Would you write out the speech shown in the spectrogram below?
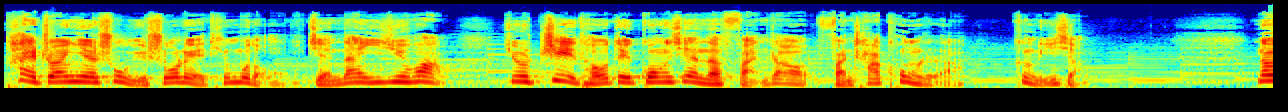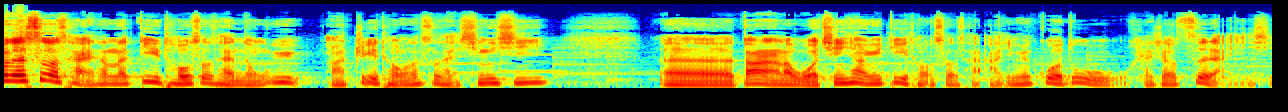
太专业术语说了也听不懂。简单一句话，就是 G 头对光线的反照反差控制啊更理想。那么在色彩上呢，D 头色彩浓郁啊，G 头呢色彩清晰。呃，当然了，我倾向于地头色彩啊，因为过渡还是要自然一些。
